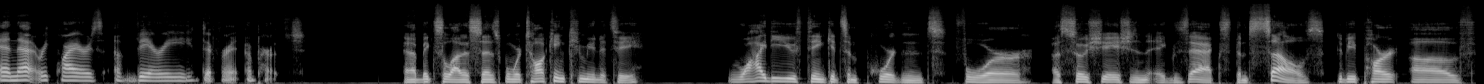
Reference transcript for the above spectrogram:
And that requires a very different approach. That makes a lot of sense. When we're talking community, why do you think it's important for association execs themselves to be part of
